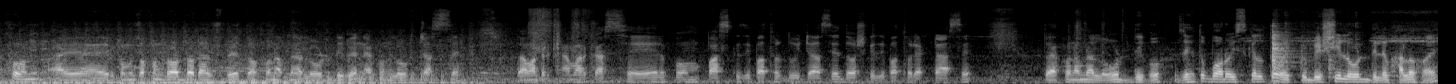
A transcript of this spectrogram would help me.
এখন এরকম যখন ডট ডট আসবে, তখন আপনারা লোড দিবেন। এখন লোড যাচ্ছে। তো আমাদের, আমার কাছে এরকম পাঁচ কেজি পাথর দুইটা আছে, দশ কেজি পাথর একটা আছে। তো এখন আমরা লোড দিব। যেহেতু বড় স্কেল তো, একটু বেশি লোড দিলে ভালো হয়।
